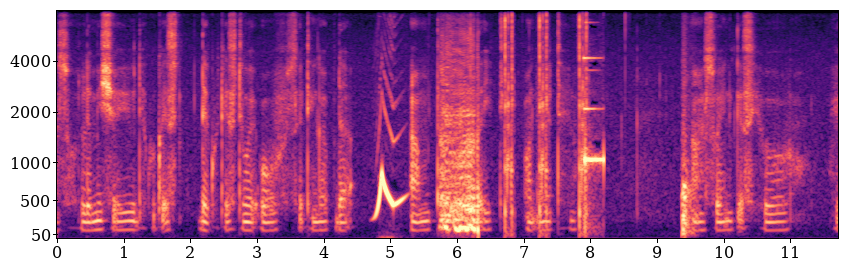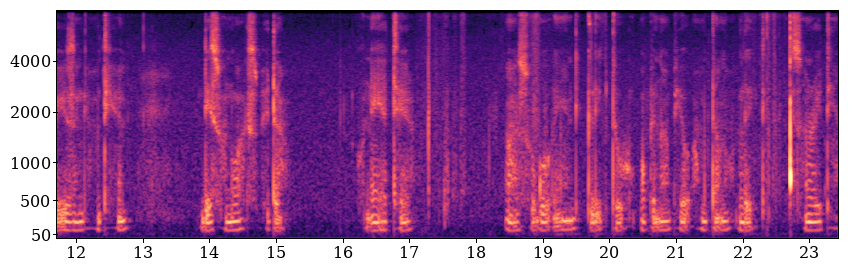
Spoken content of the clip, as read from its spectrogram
so let me show you the quickest the quickest way of setting up the um light on Airtel. Uh, so in case you you're using MTN this one works better on Airtel. Uh, so go and click to open up your Amtano light this one right here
